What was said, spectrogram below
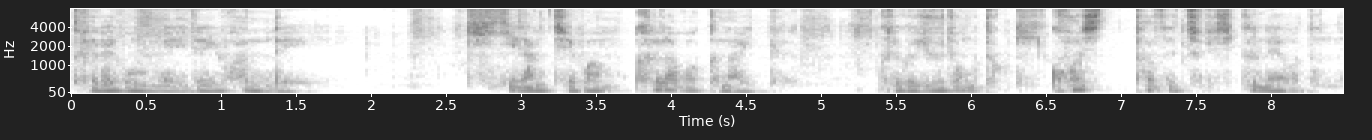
드래곤 메이드 환대 기계장치범 클라워크 나이트 그리고 유동 토끼 커시터 세출이 시크네어거든요.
